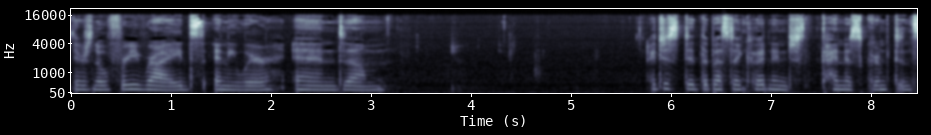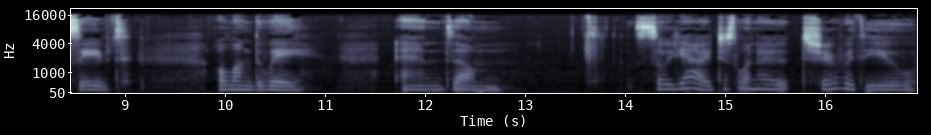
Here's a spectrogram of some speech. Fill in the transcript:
There's no free rides anywhere. And um, I just did the best I could and just kind of scrimped and saved along the way and um, so, yeah, I just want to share with you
